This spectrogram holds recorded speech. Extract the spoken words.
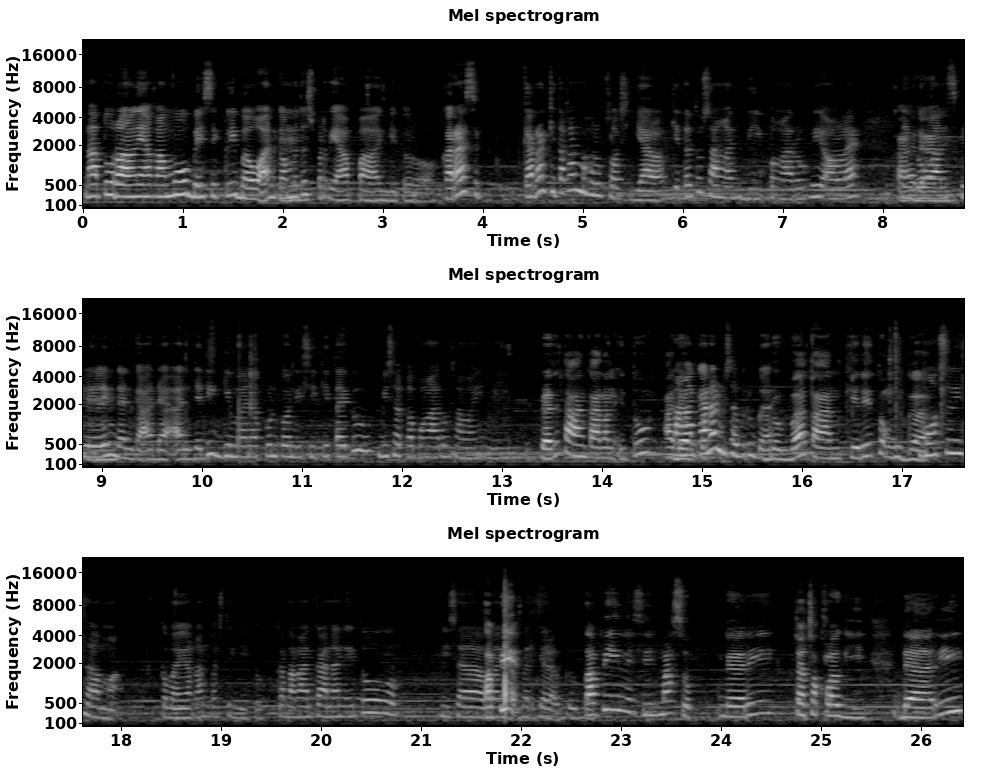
naturalnya kamu, basically bawaan kamu itu seperti apa gitu loh. Karena karena kita kan makhluk sosial, kita tuh sangat dipengaruhi oleh Keadaan. lingkungan sekeliling dan keadaan. Jadi gimana pun kondisi kita itu bisa kepengaruh sama ini. berarti tangan kanan itu ada Tangan kanan bisa berubah. berubah tangan kiri itu enggak Mostly sama. Kebanyakan pasti gitu. Tangan kanan itu bisa Tapi- banyak bergerak berubah. tapi ini sih masuk dari cocok logi dari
